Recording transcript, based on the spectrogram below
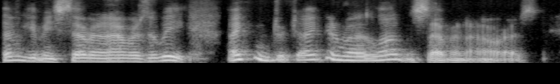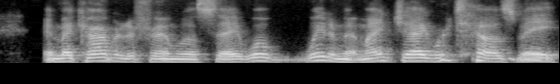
That would give me seven hours a week. I can I can write a lot in seven hours. And my carpenter friend will say, Well, wait a minute, my Jaguar tells me,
